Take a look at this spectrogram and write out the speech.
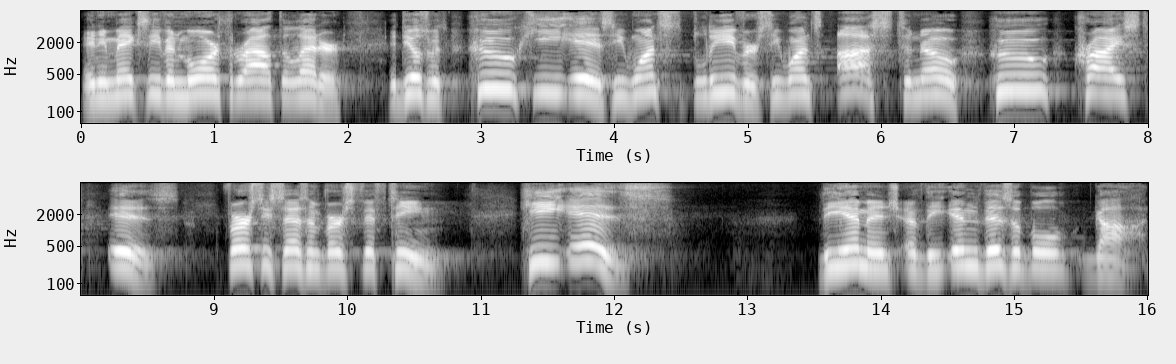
And he makes even more throughout the letter. It deals with who he is. He wants believers, he wants us to know who Christ is. First, he says in verse 15, He is the image of the invisible God.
